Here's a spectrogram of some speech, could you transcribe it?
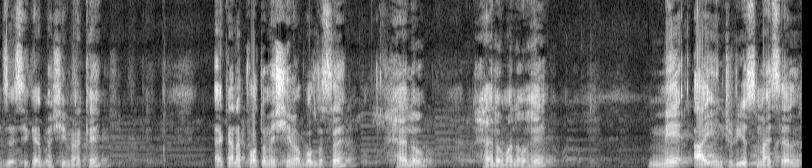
জেসিকা এবং সীমাকে। এখানে প্রথমে সীমা বলতেছে হ্যালো হ্যালো মানে ওহে may I introduce myself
